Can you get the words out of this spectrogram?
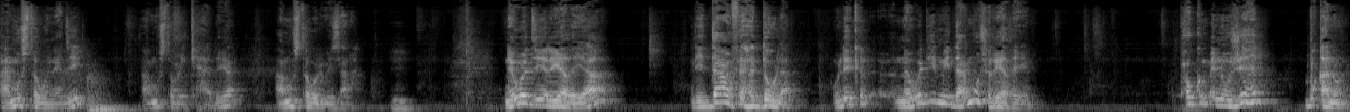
على مستوى النادي على مستوى الاتحادية على مستوى الوزارة. نوادي رياضية اللي دعم فيها الدولة ولكن نوادي ما يدعموش الرياضيين. بحكم إنه جاهل بالقانون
